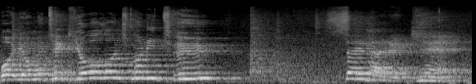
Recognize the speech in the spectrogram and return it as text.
What, you want me to take your lunch money too? Say that again.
